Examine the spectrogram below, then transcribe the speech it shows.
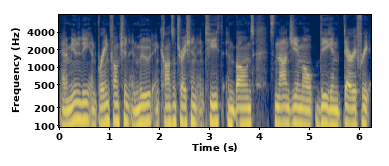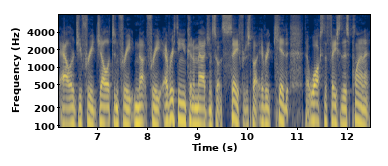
and immunity and brain function and mood and concentration and teeth and bones. It's non GMO, vegan, dairy free, allergy free, gelatin free, nut free, everything you can imagine. So it's safe for just about every kid that walks the face of this planet.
